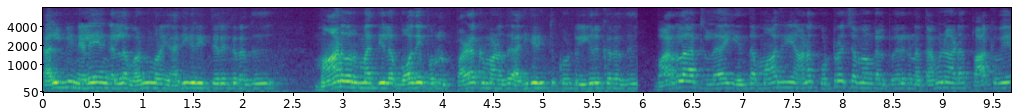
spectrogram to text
கல்வி நிலையங்களில் வன்முறை அதிகரித்து இருக்கிறது. மாணவர் மத்தியில் போதைப்பொருள் பழக்கமானது அதிகரித்து கொண்டு இருக்கிறது. வரலாற்றில் இந்த மாதிரியான குற்றச்சம்பங்கள் பெருகின தமிழ்நாடை பார்க்கவே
